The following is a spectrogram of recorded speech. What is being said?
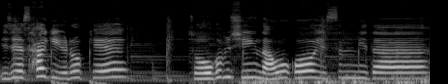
이제 사기 이렇게 조금씩 나오고 있습니다.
